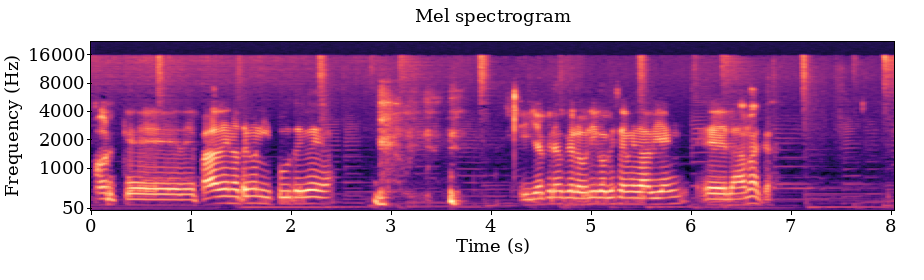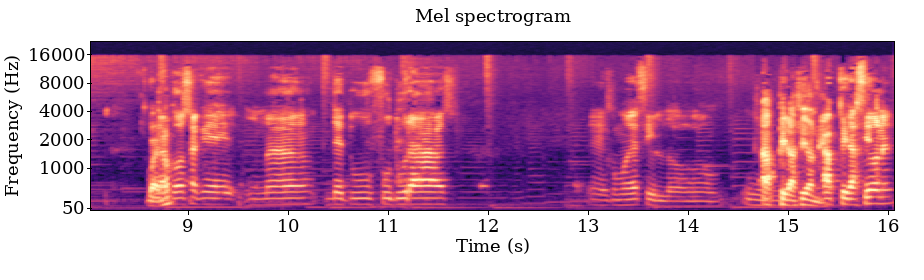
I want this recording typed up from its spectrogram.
Porque de padre no tengo ni puta idea. Y yo creo que lo único que se me da bien es las hamacas. Otra Bueno, cosa que una de tus futuras, eh, ¿cómo decirlo? Mm, aspiraciones. aspiraciones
